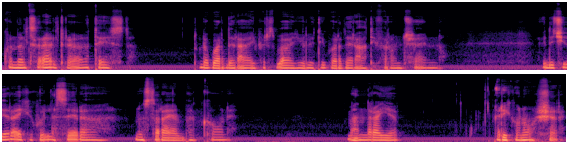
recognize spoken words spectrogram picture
Quando alzerà il tre la testa, tu la guarderai per sbaglio, lei ti guarderà, ti farà un cenno. E deciderai che quella sera non starai al bancone, ma andrai a riconoscere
